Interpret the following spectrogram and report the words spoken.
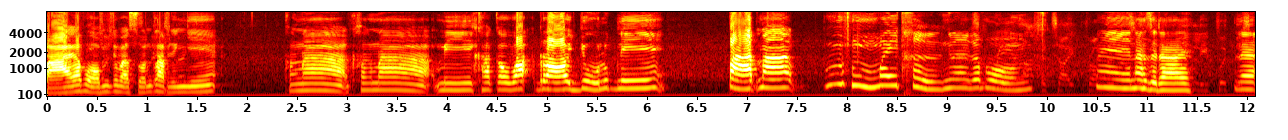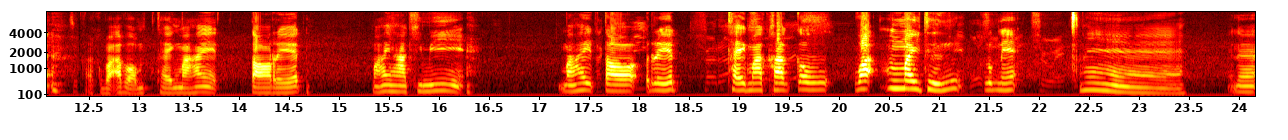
ปายครับผมจังหวะสวนกลับอย่างนี้ ข้างหน้าข้างหน้ามีคากาวะรออยู่ลูกนี้ ปาดมาไม่ถึงนะครับผมแหม่น่าเสียดายเนี่ยคากาวะครับผมแทงมาให้ตอเรส มาให้ฮาคิมิมาให้ตอเรสแทงมาคากาวะไม่ถึงลูกนี้แหมนี่ย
